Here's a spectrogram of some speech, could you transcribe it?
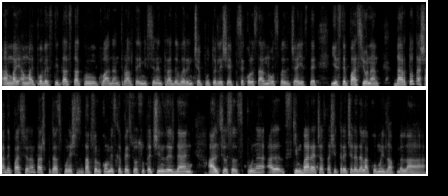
am mai, am mai povestit asta cu, cu Ada într-o altă emisiune, într-adăvăr, începuturile și secolul ăsta al XIX este, este pasionant. Dar tot așa de pasionant aș putea spune și sunt absolut convins că peste 150 de ani alții o să spună schimbarea aceasta și trecerea de la comunism la, la,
